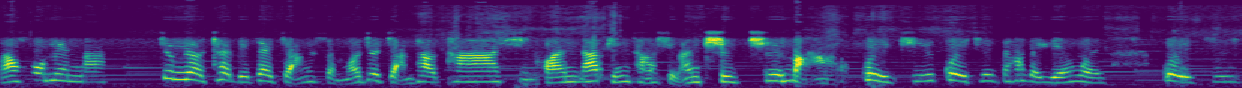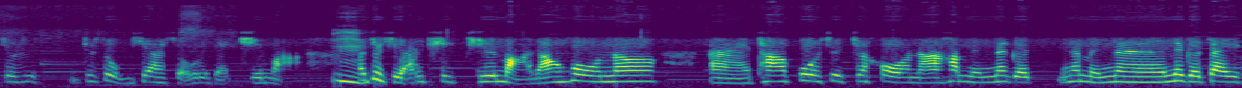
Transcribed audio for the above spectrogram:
然后后面呢就没有特别在讲什么，就讲到他喜欢他平常喜欢吃芝麻桂枝桂枝，他的原文。桂枝就是就是我们现在所谓的芝麻，嗯他就喜欢吃芝麻。然后呢，哎，他过世之后呢，他们那个他们呢那个在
